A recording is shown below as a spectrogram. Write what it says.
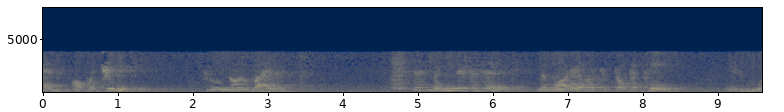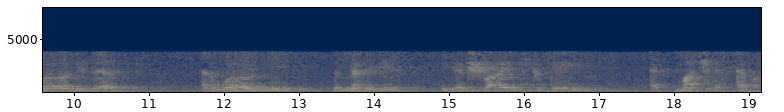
and opportunity through nonviolence. This magnificent memorial to Dr. King is well deserved, and the world needs the messages it enshrines today as much as ever.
